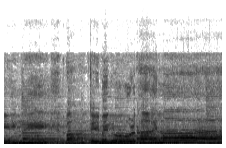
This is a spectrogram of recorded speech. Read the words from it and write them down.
င်းနေဘာတေမငိုရခိုင်မိုင်း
